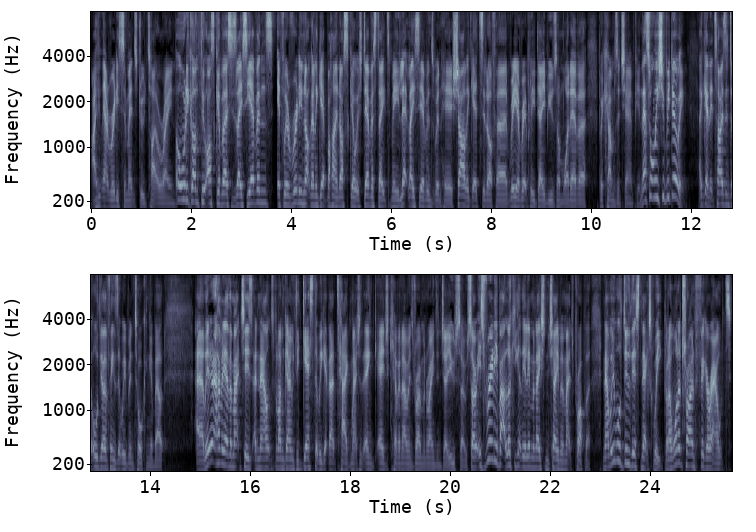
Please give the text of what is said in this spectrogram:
I think that really cements Drew title reign. Already gone through Asuka versus Lacey Evans. If we're really not going to get behind Asuka, which devastates me, let Lacey Evans win here. Charlotte gets it off her. Rhea Ripley debuts on whatever, becomes a champion. That's what we should be doing. Again, it ties into all the other things that we've been talking about. Uh, we don't have any other matches announced, but I'm going to guess that we get that tag match with Edge, Kevin Owens, Roman Reigns, and Jey Uso. So it's really about looking at the Elimination Chamber match proper. Now, we will do this next week, but I want to try and figure out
